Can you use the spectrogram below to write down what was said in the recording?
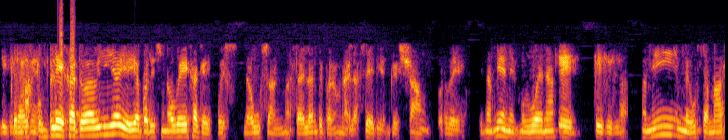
Más compleja todavía y ahí aparece una oveja que después la usan más adelante para una de las series, que es Shaun, por que también es muy buena. Sí, sí, sí. a mí me gusta más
